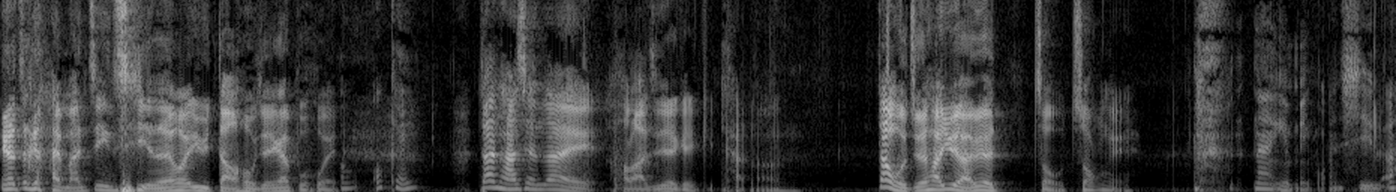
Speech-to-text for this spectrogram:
因为这个还蛮近期的会遇到，我觉得应该不会。哦，OK，但他现在好啦，直接给给看了，但我觉得他越来越走中哎、那也没关系啦。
